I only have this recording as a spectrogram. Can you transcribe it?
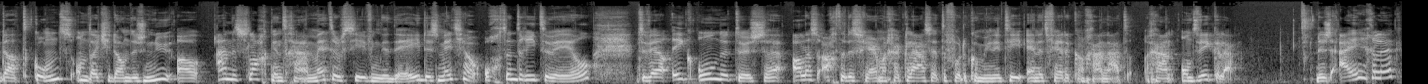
dat komt omdat je dan dus nu al aan de slag kunt gaan met Receiving the Day. Dus met jouw ochtendritueel. Terwijl ik ondertussen alles achter de schermen ga klaarzetten voor de community. En het verder kan gaan laten gaan ontwikkelen. Dus eigenlijk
